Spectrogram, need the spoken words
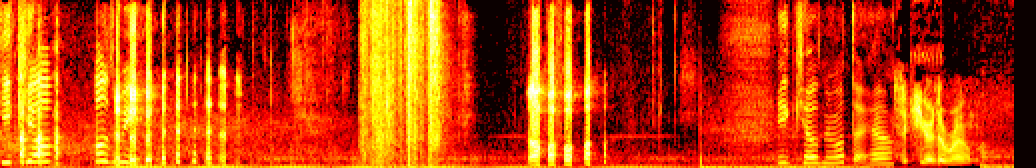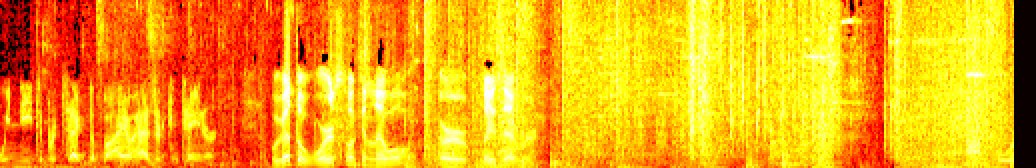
he killed me. oh. He killed me. What the hell? Secure the room. We need to protect the biohazard container. We got the worst fucking level or place ever. Op 4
